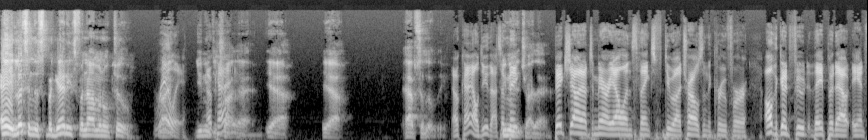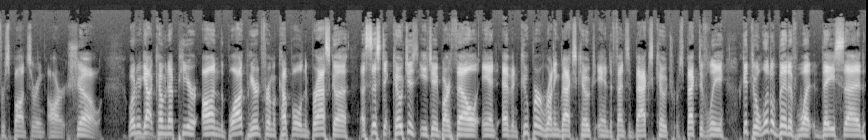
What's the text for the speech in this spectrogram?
Hey, listen, the spaghetti's phenomenal too. Right. Really? You need Okay. to try that. Yeah, yeah, absolutely. Okay, I'll do that. So you big, need to try that. Big shout out to Mary Ellen's. Thanks to uh, Charles and the crew for all the good food they put out and for sponsoring our show. What do we got coming up here on the block? We heard from a couple of Nebraska assistant coaches, EJ Barthel and Evan Cooper, running backs coach and defensive backs coach, respectively. I'll get to a little bit of what they said.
